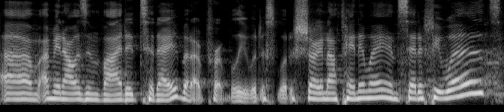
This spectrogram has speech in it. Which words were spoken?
Um, I mean, I was invited today, but I probably would have, would have shown up anyway and said a few words.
